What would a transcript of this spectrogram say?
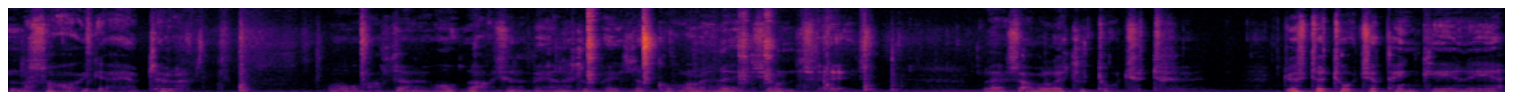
That's all we get up to. Oh, I'll tell you what, that should be a little bit of colour in it, shouldn't it? Let's have a little touch of, just a touch of pinky in here.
